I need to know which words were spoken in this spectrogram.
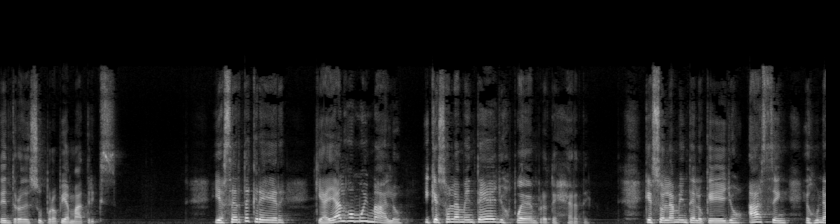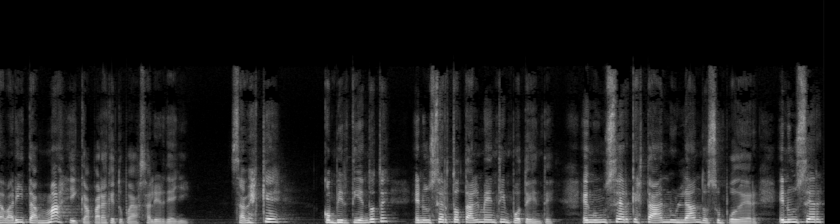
dentro de su propia Matrix. Y hacerte creer que hay algo muy malo y que solamente ellos pueden protegerte. Que solamente lo que ellos hacen es una varita mágica para que tú puedas salir de allí. ¿Sabes qué? Convirtiéndote en un ser totalmente impotente, en un ser que está anulando su poder, en un ser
